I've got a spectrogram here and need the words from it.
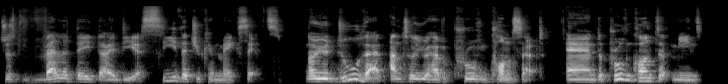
Just validate the idea. See that you can make sales. Now you do that until you have a proven concept. And the proven concept means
